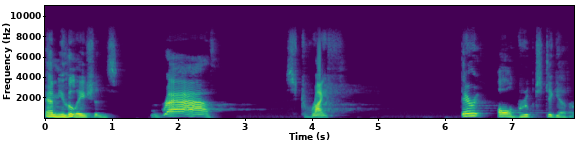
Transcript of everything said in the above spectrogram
emulations, wrath, strife. They're all grouped together.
